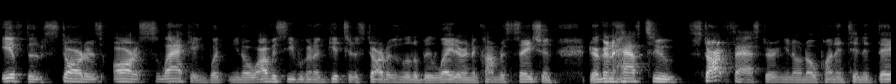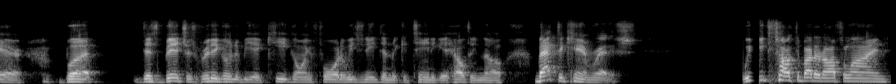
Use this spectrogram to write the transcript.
if the starters are slacking. But you know, obviously, we're going to get to the starters a little bit later in the conversation. They're going to have to start faster. You know, no pun intended there. But this bench is really going to be a key going forward, and we just need them to continue to get healthy. No, back to Cam Reddish. We talked about it offline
